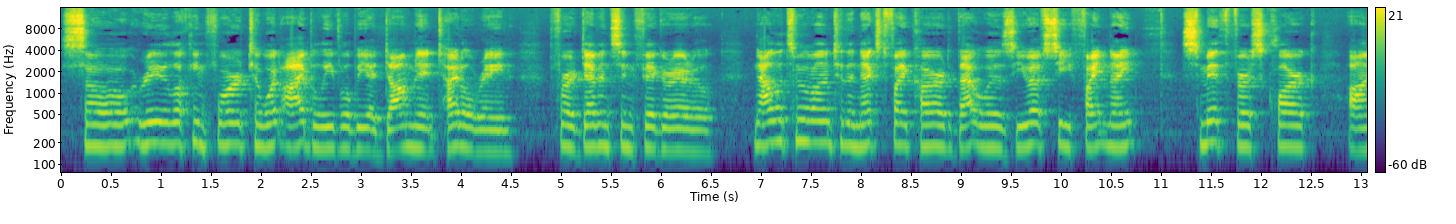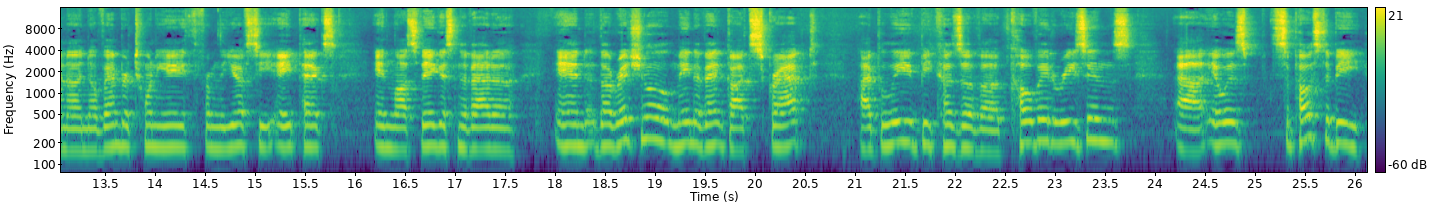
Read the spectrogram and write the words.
So, really looking forward to what I believe will be a dominant title reign for Deiveson Figueiredo. Now, let's move on to the next fight card. That was UFC Fight Night Smith vs. Clark on uh, November 28th from the UFC Apex in Las Vegas, Nevada. And the original main event got scrapped, I believe, because of uh, COVID reasons. Uh, it was supposed to be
